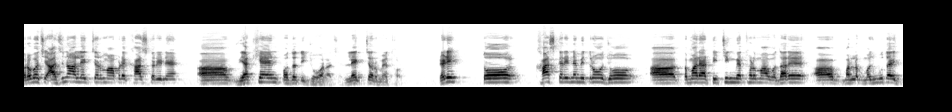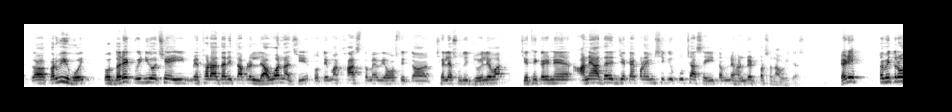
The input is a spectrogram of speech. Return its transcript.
બરાબર છે? આજના આ લેક્ચરમાં આપણે ખાસ કરીને વ્યાખ્યાયન પદ્ધતિ જોવાના છે લેક્ચર મેથડ રેડી તો ખાસ કરીને મિત્રો, જો તમારે આ ટીચિંગ મેથડમાં વધારે મતલબ મજબૂતાઈ કરવી હોય, તો દરેક વીડિયો છે એ મેથડ આધારિત આપણે લાવવાના છીએ. તો તેમાં ખાસ તમે વ્યવસ્થિત છેલ્લે સુધી જોઈ લેવા. જેથી કરીને આને આધારિત જે કાંઈ પણ એમસીક્યુ પૂછાશે, એ તમને હંડ્રેડ આવડી જશે. રેડી તો મિત્રો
